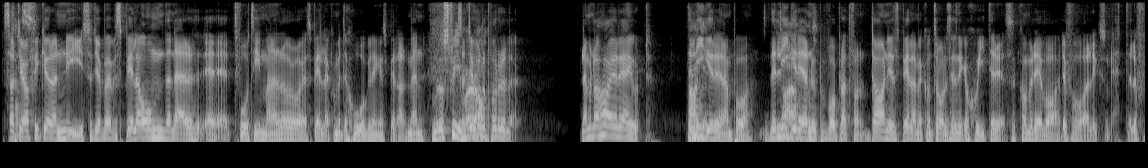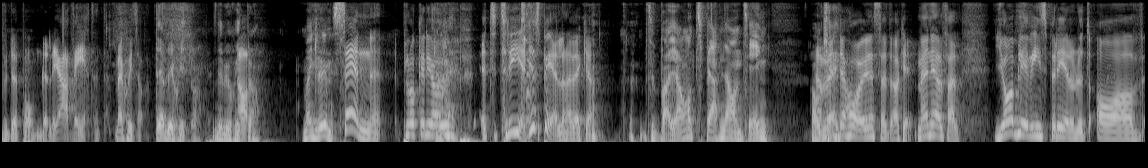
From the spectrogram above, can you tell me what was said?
Så att jag fick göra en ny. Så att jag behöver spela om den där eh, två timmarna eller vad jag spelade. Jag kommer inte ihåg hur länge jag spelade. Men, Men då så streamar att du jag dem. håller på rulla. Nej, men då har jag redan gjort. Det Okej. ligger redan på, det ligger ja, redan uppe på vår plattform. Daniel spelar med kontroll, så jag tänker skit i det. Så kommer det vara, det får vara liksom ett, eller får vi döpa om det, eller jag vet inte. Men skitsamma. Det blir skitbra. Det blir skitbra. Men grymt. Sen plockade jag Nej. upp ett tredje spel den här veckan. Du bara, jag har inte spelat någonting. Okej. Ja, men det har jag nästan, okej. Men i alla fall. Jag blev inspirerad av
